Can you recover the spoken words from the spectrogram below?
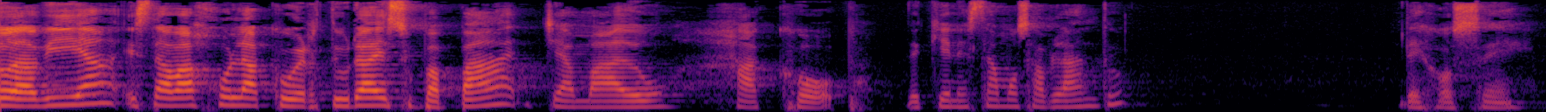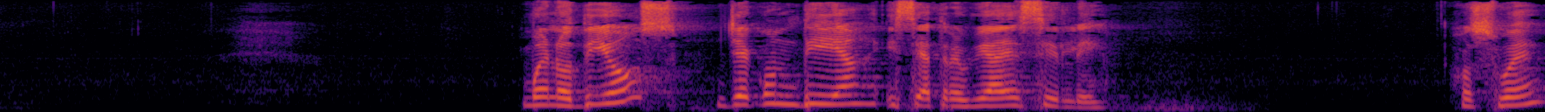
Todavía está bajo la cobertura de su papá llamado Jacob. ¿De quién estamos hablando? De José. Bueno, Dios llegó un día y se atrevió a decirle, Josué,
